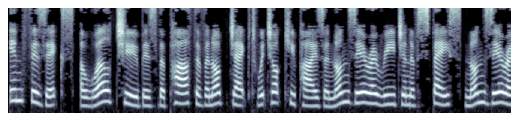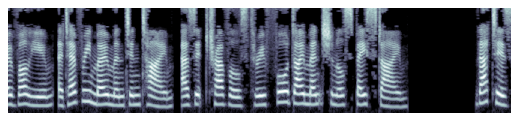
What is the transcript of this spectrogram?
In physics, a world tube is the path of an object which occupies a non-zero region of space non-zero volume at every moment in time, as it travels through four-dimensional spacetime. That is,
